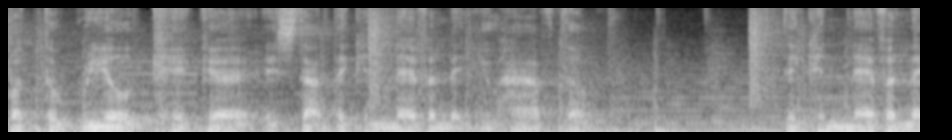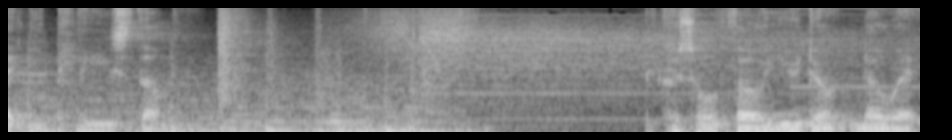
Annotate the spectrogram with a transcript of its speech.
But the real kicker is that they can never let you have them. They can never let you please them because although you don't know it,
